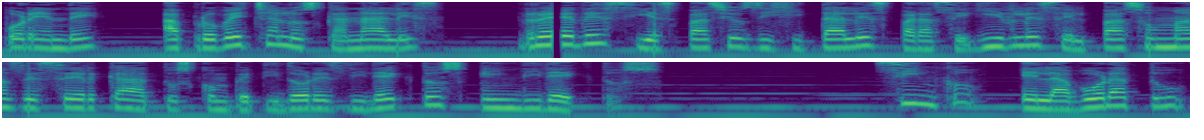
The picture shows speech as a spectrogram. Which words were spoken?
Por ende, aprovecha los canales, redes y espacios digitales para seguirles el paso más de cerca a tus competidores directos e indirectos. 5. Elabora tu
